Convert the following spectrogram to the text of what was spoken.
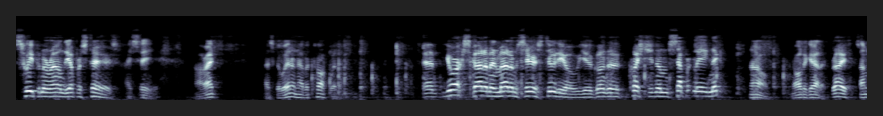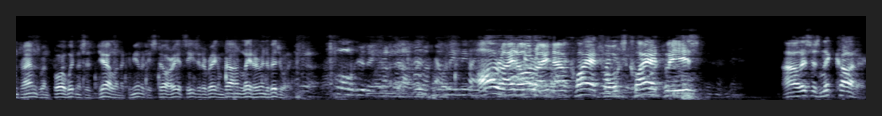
sweeping around the upper stairs. I see. All right. Let's go in and have a talk with him. Uh, York's got him in Madame Sear's studio. You're going to question him separately, Nick? No, all together. Right. Sometimes when four witnesses gel in a community story, it's easier to break them down later individually. Oh, here they come now. All right, all right. Now, quiet, folks. Quiet, please. Now, this is Nick Carter.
